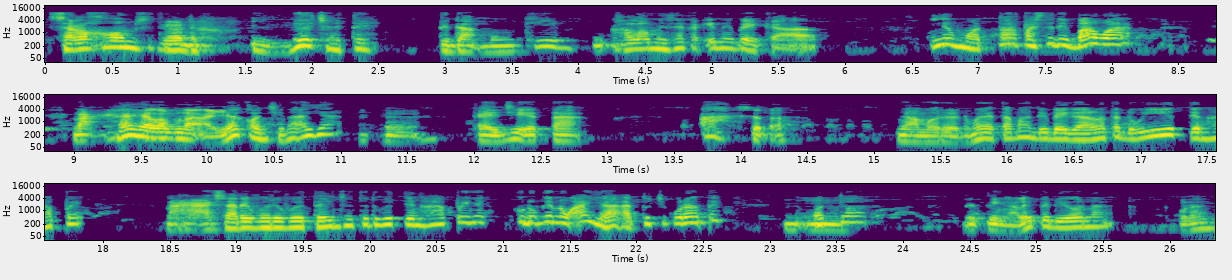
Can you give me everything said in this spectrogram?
Sherlock Holmes. Aduh. Iya cenah teh. Tidak mungkin kalau misalkan ini begal, ini motor pasti dibawa. Nah, helmna aya, kuncina aya. Kayak ji eta. Ah, sudah. nyamermah dibegal duit yang HP nah duit yang HPnya kudu aya atau kurang teh. Motor ditingali videona kurang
